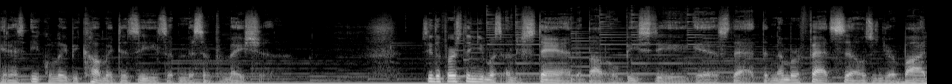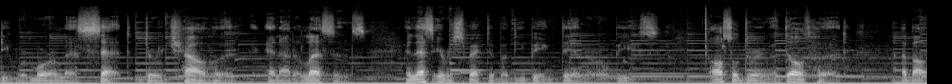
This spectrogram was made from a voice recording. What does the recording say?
it has equally become a disease of misinformation. See, the first thing you must understand about obesity is that the number of fat cells in your body were more or less set during childhood and adolescence, and that's irrespective of you being thin or obese. Also, during adulthood, about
